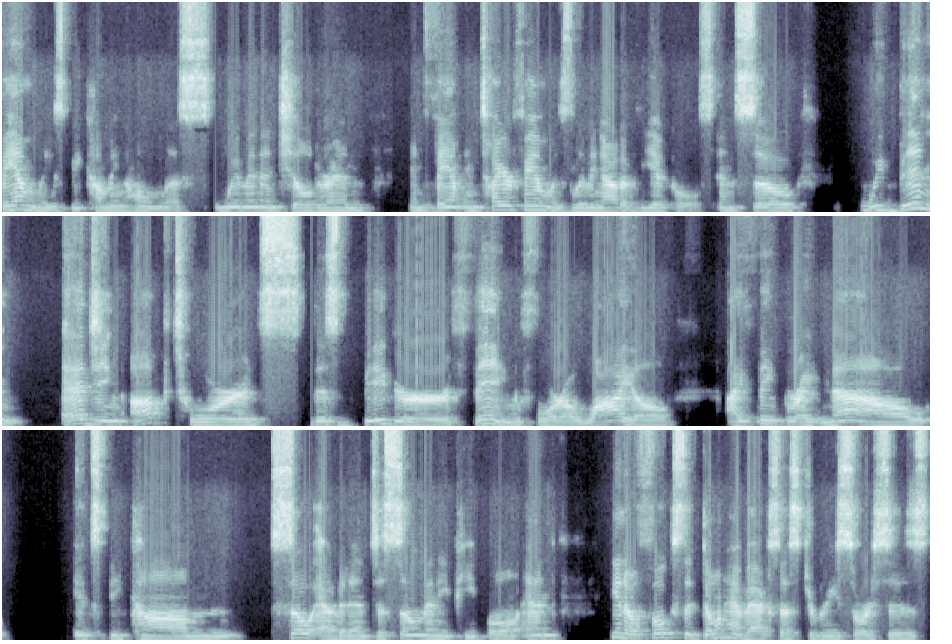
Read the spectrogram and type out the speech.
families becoming homeless, women and children, and fam- entire families living out of vehicles. And so we've been edging up towards this bigger thing for a while. I think right now it's become so evident to so many people. And, you know, folks that don't have access to resources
